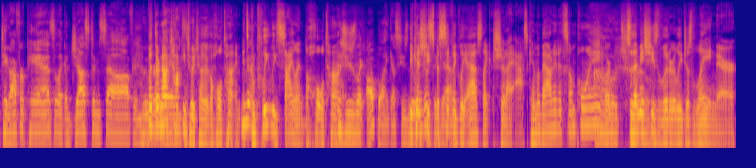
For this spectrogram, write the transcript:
take off her pants and like adjust himself and move. but they're not talking to each other the whole time. It's No. completely silent the whole time. And she's just like, oh well, I guess he's doing because she this again." specifically asked like should i ask him about it at some point or Oh, so that means she's literally just laying there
